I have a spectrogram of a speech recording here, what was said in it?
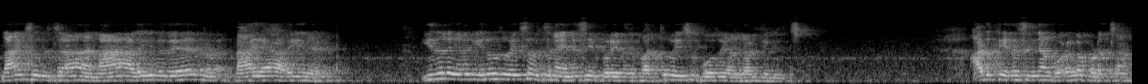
நாய் சொல்லிச்சான் நான் அழகிறதே நாயா அழகிறேன் இதில் எனக்கு இருபது வயசை வச்சு நான் என்ன செய்ய போகிறேன் எனக்கு பத்து வயசு போதும் எல்லான்னு சொல்லிடுச்சு அடுத்து என்ன செஞ்சான்? குரங்க படைச்சான்.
